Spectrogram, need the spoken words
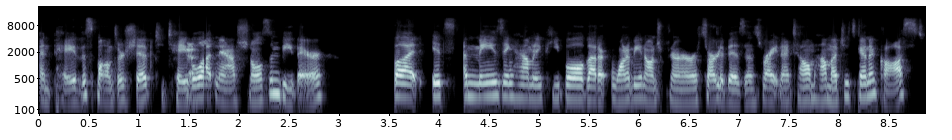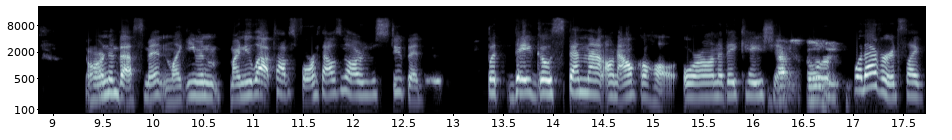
and pay the sponsorship to table yeah. at nationals and be there. But it's amazing how many people that want to be an entrepreneur or start a business, right? And I tell them how much it's going to cost or an investment. And like even my new laptop's $4,000 was stupid. But they go spend that on alcohol or on a vacation Absolutely. whatever. It's like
